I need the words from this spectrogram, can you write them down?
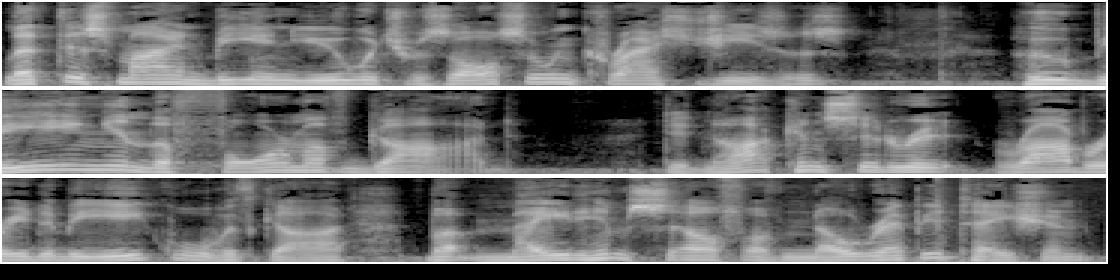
Let this mind be in you, which was also in Christ Jesus, who being in the form of God, did not consider it robbery to be equal with God, but made himself of no reputation,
